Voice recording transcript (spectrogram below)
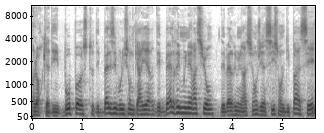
alors qu'il y a des beaux postes, des belles évolutions de carrière, des belles rémunérations, des belles rémunérations, j'insiste, on ne le dit pas assez.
